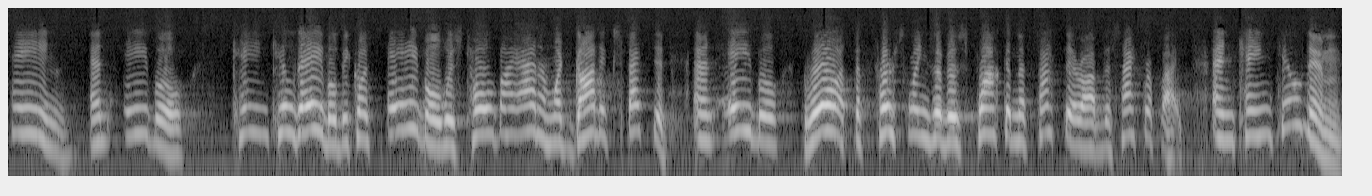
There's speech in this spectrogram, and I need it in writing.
Cain and Abel Cain killed Abel because Abel was told by Adam what God expected. And Abel brought the firstlings of his flock and the fat thereof, the sacrifice. And Cain killed him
